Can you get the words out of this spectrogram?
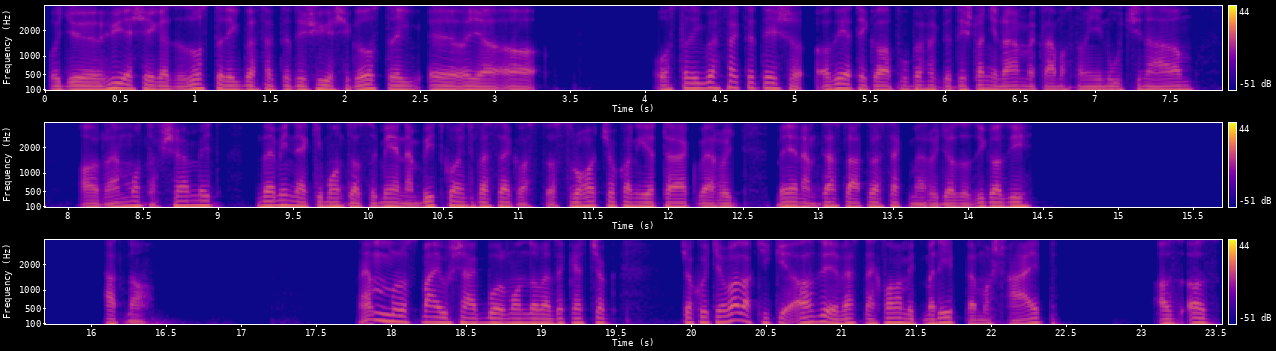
hogy ö, hülyeség ez az osztalékbefektetés, hülyeség az osztalék, ö, vagy a, a osztalékbefektetés, az értékalapú befektetést annyira nem reklámoztam, hogy én úgy csinálom, arra nem mondtak semmit, de mindenki mondta azt, hogy miért nem bitcoint veszek, azt, azt rohadt sokan írták, mert hogy miért nem Teslát veszek, mert hogy az az igazi. Hát na. Nem rossz májúságból mondom ezeket, csak, csak hogyha valaki azért vesznek valamit, mert éppen most hype, az, az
